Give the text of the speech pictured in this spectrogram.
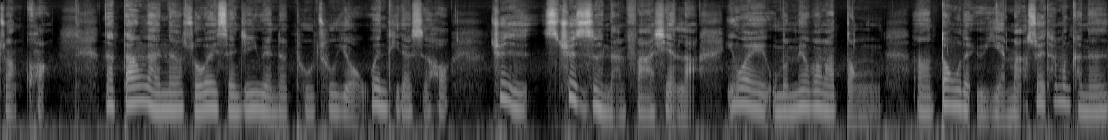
状况。那当然呢，所谓神经元的突触有问题的时候，确实确实是很难发现啦，因为我们没有办法懂嗯、动物的语言嘛，所以他们可能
